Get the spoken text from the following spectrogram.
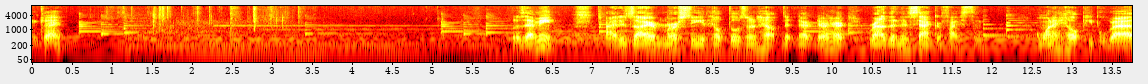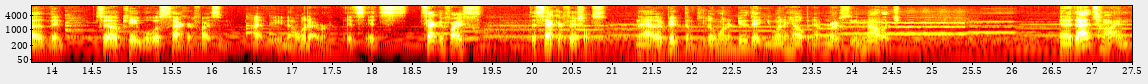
Okay. What does that mean? I desire mercy and help those in help that they're hurt rather than sacrifice them. I want to help people rather than say, okay, well, we'll sacrifice them. I, you know, whatever. It's it's sacrifice the sacrificials. Now they're victims. You don't want to do that. You want to help and have mercy and knowledge. And at that time,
